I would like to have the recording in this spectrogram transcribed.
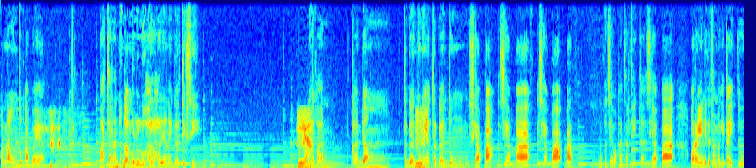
Karena untuk apa ya? Pacaran tuh nggak melulu hal-hal yang negatif sih. Iya. Ya kan? Kadang tergantung hmm. ya tergantung siapa siapa siapa pat bukan siapa pacar kita siapa orang yang deket sama kita itu.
